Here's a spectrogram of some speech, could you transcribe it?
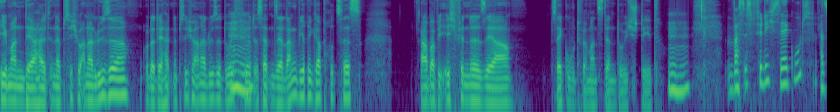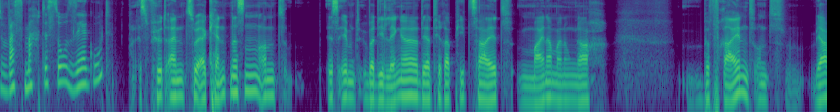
jemanden, der halt in der Psychoanalyse oder der halt eine Psychoanalyse durchführt, mhm. ist halt ein sehr langwieriger Prozess, aber wie ich finde, sehr sehr gut, wenn man es denn durchsteht. Mhm. Was ist für dich sehr gut? Also was macht es so sehr gut? Es führt einen zu Erkenntnissen und ist eben über die Länge der Therapiezeit meiner Meinung nach befreiend und ja,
